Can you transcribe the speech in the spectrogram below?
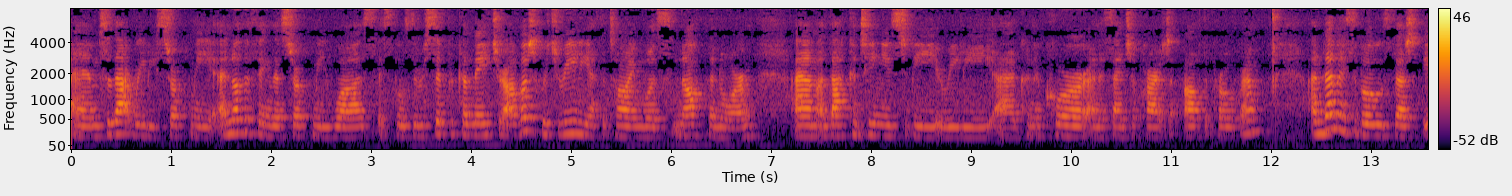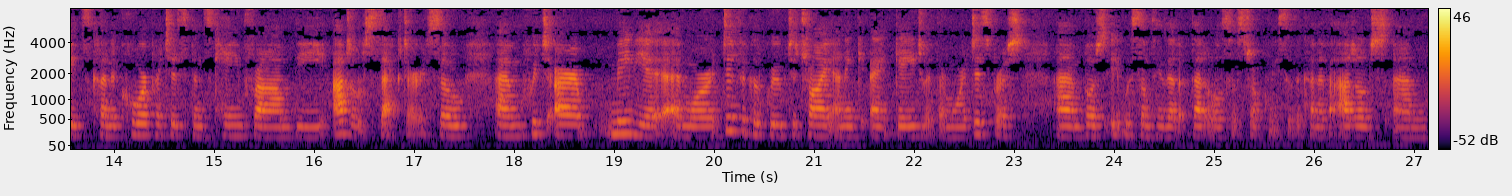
Um, so that really struck me. Another thing that struck me was, I suppose, the reciprocal nature of it, which really at the time was not the norm, um, and that continues to be a really uh, kind of core and essential part of the programme. And then I suppose that its kind of core participants came from the adult sector, so um, which are maybe a, a, more difficult group to try and engage with, they're more disparate. Um, but it was something that, that also struck me, so the kind of adult, um,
